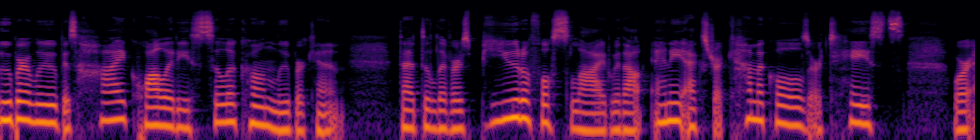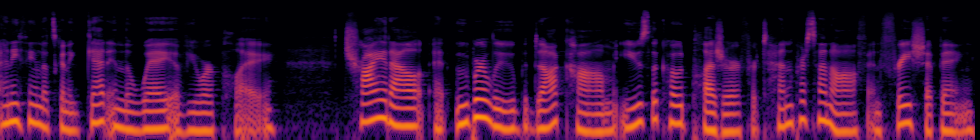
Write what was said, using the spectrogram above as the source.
Uberlube is high quality silicone lubricant that delivers beautiful slide without any extra chemicals or tastes or anything that's going to get in the way of your play. Try it out at uberlube.com. Use the code PLEASURE for 10% off and free shipping.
